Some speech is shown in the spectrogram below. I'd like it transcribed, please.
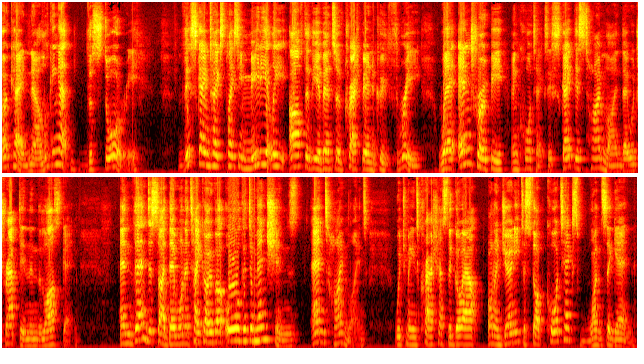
Okay, now looking at the story, this game takes place immediately after the events of Crash Bandicoot 3, where N. Tropy and Cortex escape this timeline they were trapped in in the last game, and then decide they want to take over all the dimensions and timelines, which means Crash has to go out on a journey to stop Cortex once again.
